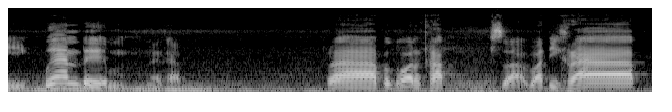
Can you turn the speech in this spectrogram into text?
อีกเหมือนเดิมนะครับลาไปก่อนครับ สวัสดีครับ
